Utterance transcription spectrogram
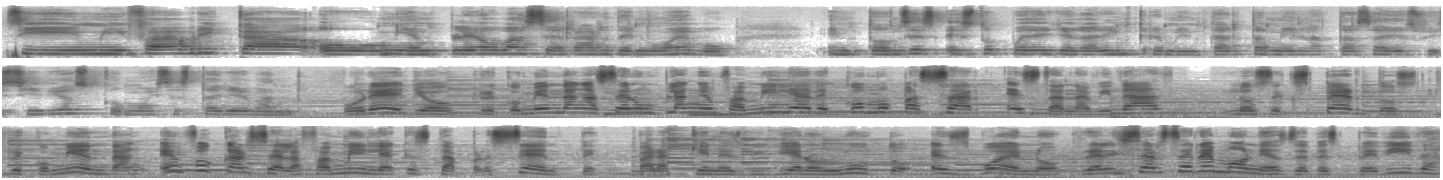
si mi fábrica o mi empleo va a cerrar de nuevo. Entonces esto puede llegar a incrementar también la tasa de suicidios como hoy se está llevando. Por ello, recomiendan hacer un plan en familia de cómo pasar esta Navidad. Los expertos recomiendan enfocarse a la familia que está presente. Para quienes vivieron luto es bueno realizar ceremonias de despedida,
